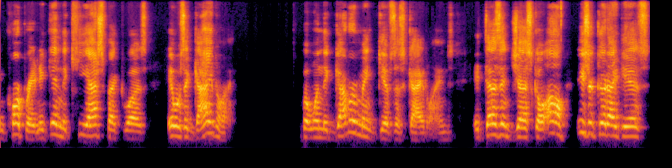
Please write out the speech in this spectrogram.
incorporate? And again, the key aspect was it was a guideline. But when the government gives us guidelines, it doesn't just go, oh, these are good ideas.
